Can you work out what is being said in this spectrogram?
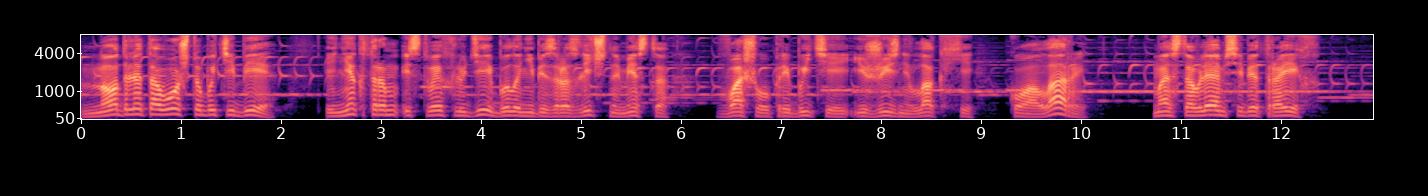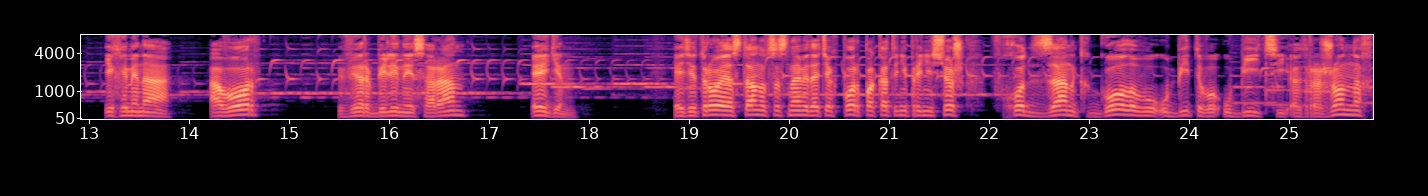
Но для того, чтобы тебе и некоторым из твоих людей было не безразлично место вашего прибытия и жизни Лакхи Коалары, мы оставляем себе троих. Их имена Авор, Вербелина и Саран, Эгин. Эти трое останутся с нами до тех пор, пока ты не принесешь в Ходзанг голову убитого убийцей отраженных,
